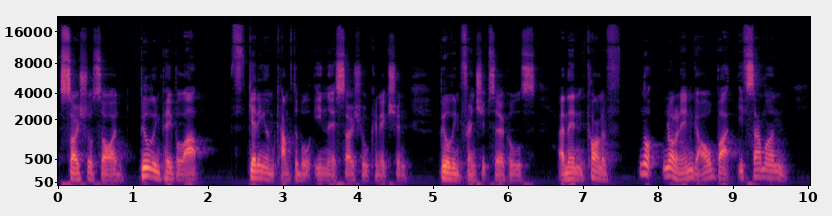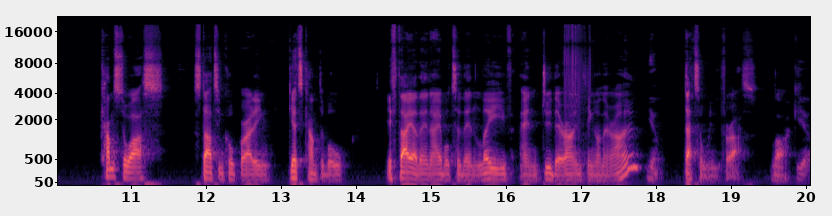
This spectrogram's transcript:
social side, building people up, getting them comfortable in their social connection, building friendship circles, and then kind of not not an end goal, but if someone comes to us, starts incorporating, gets comfortable, if they are then able to then leave and do their own thing on their own, Yep. that's a win for us. Like, Yeah.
